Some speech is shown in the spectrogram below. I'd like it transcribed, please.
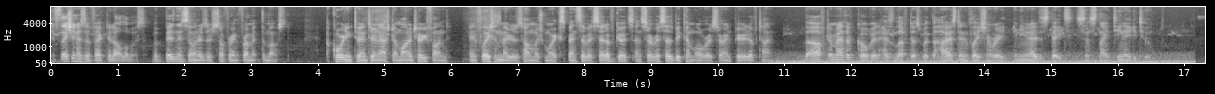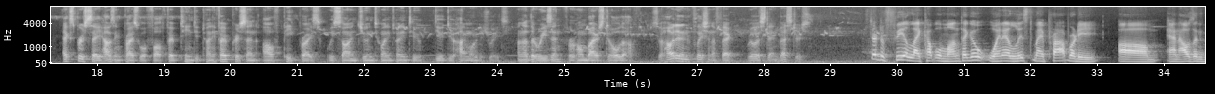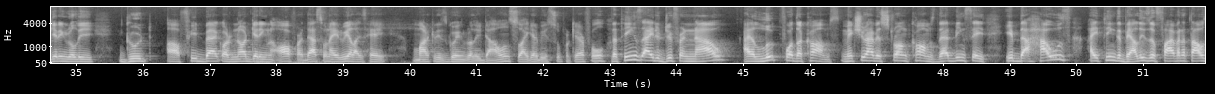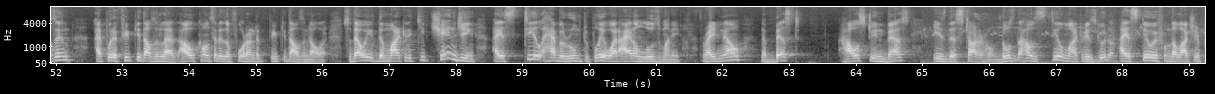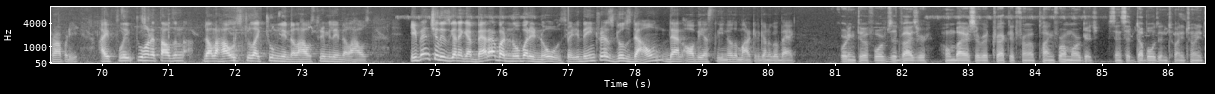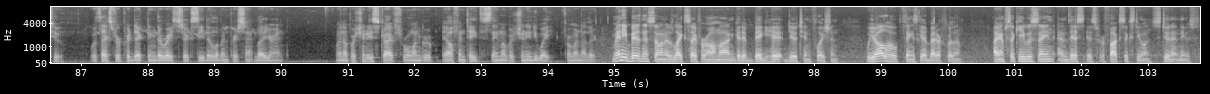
Inflation has affected all of us, but business owners are suffering from it the most. According to International Monetary Fund, inflation measures how much more expensive a set of goods and services has become over a certain period of time. The aftermath of COVID has left us with the highest inflation rate in the United States since 1982. Experts say housing price will fall 15 to 25% off peak price we saw in June 2022 due to high mortgage rates. Another reason for homebuyers to hold off. So how did inflation affect real estate investors? Started to feel like a couple months ago when I list my property um, and I wasn't getting really good uh, feedback or not getting an offer. That's when I realized, hey, market is going really down, so I gotta be super careful. The things I do different now, I look for the comps, make sure I have a strong comps. That being said, if the house, I think the value is of 500,000, I put a 50,000 less, I'll consider as a $450,000. So that way if the market keeps changing, I still have a room to play where I don't lose money. Right now, the best house to invest is the starter home. Those the house still market is good. I stay away from the luxury property. I flip $200,000 house to like $2 million house, $3 million house. Eventually it's gonna get better, but nobody knows. If the interest goes down, then obviously you know the market gonna go back. According to a Forbes advisor, homebuyers have retracted from applying for a mortgage since it doubled in 2022, with experts predicting the rates to exceed 11% by year end. When opportunity strives for one group, they often take the same opportunity away from another. Many business owners like Saifur Rahman get a big hit due to inflation. We all hope things get better for them. I am Sakib Hossain, and this is for Fox 61 Student News.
